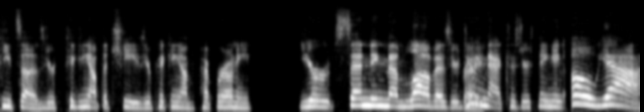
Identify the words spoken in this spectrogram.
pizzas, you're picking out the cheese, you're picking out the pepperoni. You're sending them love as you're doing Right. that because you're thinking, oh, yeah,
